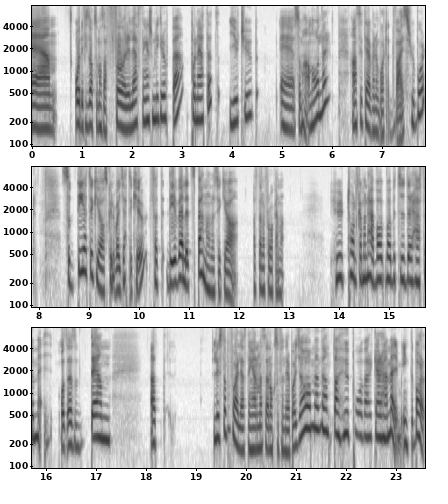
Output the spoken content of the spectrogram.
Eh, och det finns också massa föreläsningar som ligger uppe på nätet, Youtube, eh, som han håller. Han sitter även i vårt advisory board. Så det tycker jag skulle vara jättekul, för att det är väldigt spännande, tycker jag, att ställa frågan hur tolkar man det här? Vad, vad betyder det här för mig? Och alltså den att lyssna på föreläsningarna, men sen också fundera på, ja men vänta, hur påverkar det här mig? Inte bara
